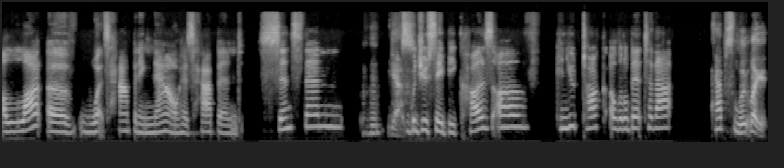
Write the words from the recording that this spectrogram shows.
a lot of what's happening now has happened since then. Mm-hmm. Yes. Would you say because of? Can you talk a little bit to that? Absolutely.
